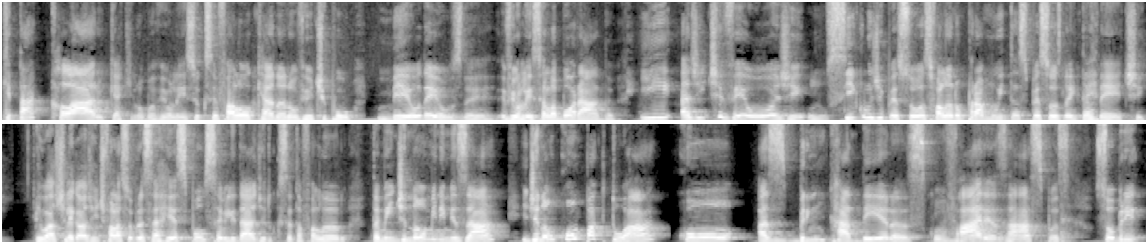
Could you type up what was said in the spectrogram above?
Que tá claro que aquilo é uma violência. O que você falou que a Ana não viu, tipo, meu Deus, né? Violência elaborada. E a gente vê hoje um ciclo de pessoas falando para muitas pessoas na internet eu acho legal a gente falar sobre essa responsabilidade do que você está falando, também de não minimizar e de não compactuar com as brincadeiras, com várias aspas, sobre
